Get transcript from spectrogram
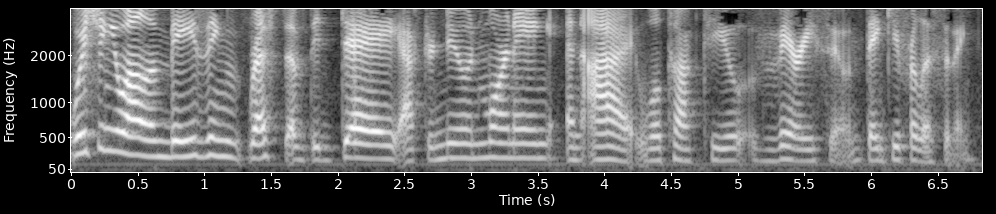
Wishing you all an amazing rest of the day, afternoon, morning, and I will talk to you very soon. Thank you for listening.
